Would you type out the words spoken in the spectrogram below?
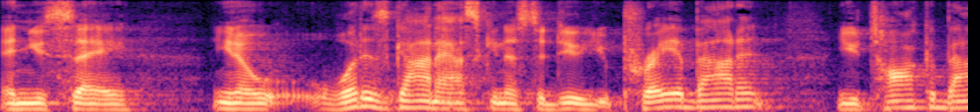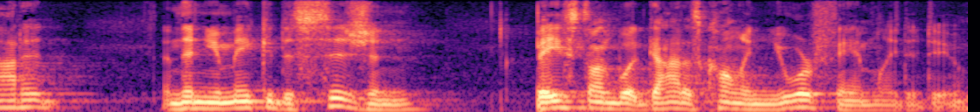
and you say, you know, what is God asking us to do? You pray about it, you talk about it, and then you make a decision based on what God is calling your family to do.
